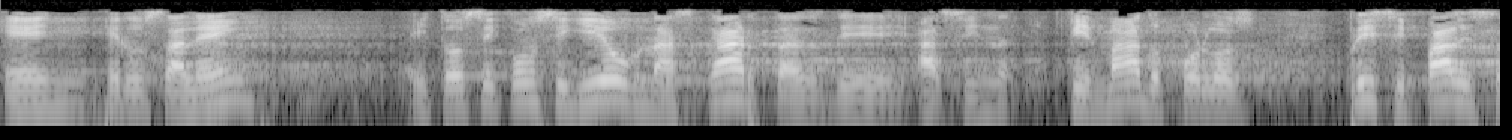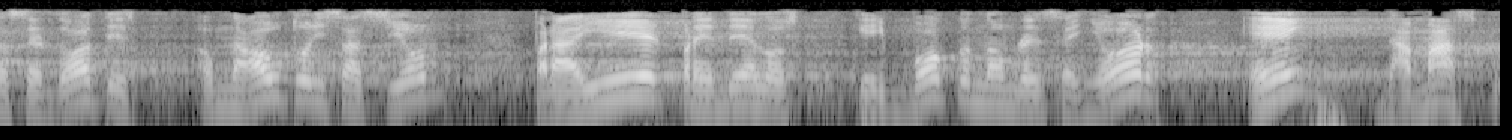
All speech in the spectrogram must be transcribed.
en Jerusalén. Entonces consiguió unas cartas de, firmado por los principales sacerdotes, una autorización para ir prender a los que invocan el nombre del Señor en Damasco.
